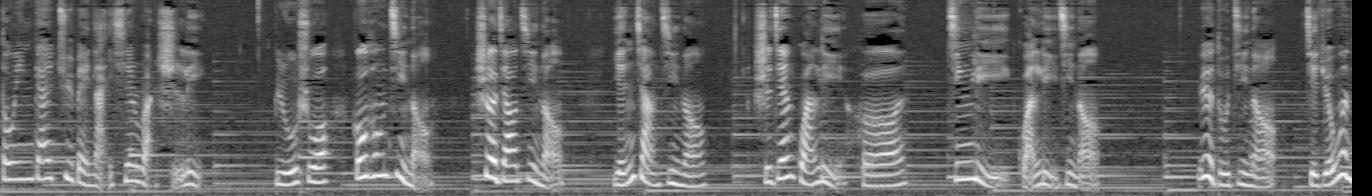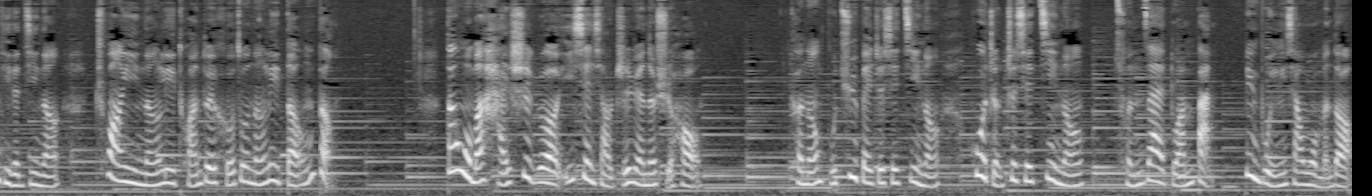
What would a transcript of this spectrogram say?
都应该具备哪一些软实力。比如说，沟通技能、社交技能、演讲技能、时间管理和精力管理技能。阅读技能、解决问题的技能、创意能力、团队合作能力等等。当我们还是个一线小职员的时候，可能不具备这些技能，或者这些技能存在短板，并不影响我们的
